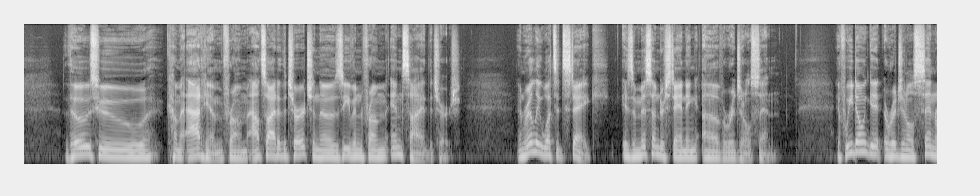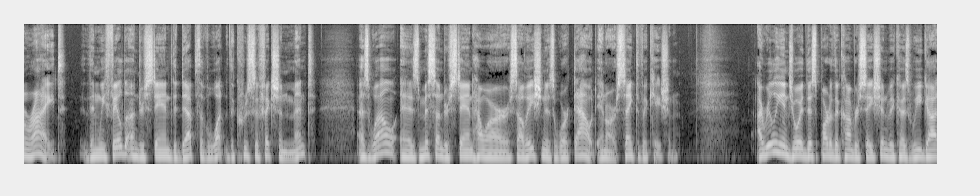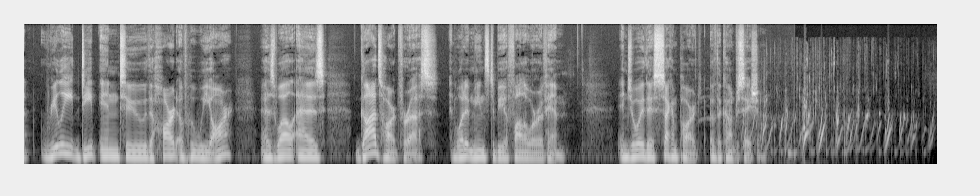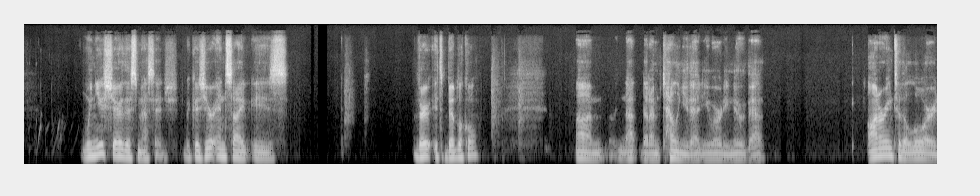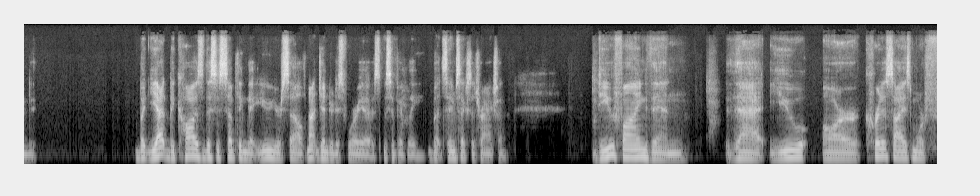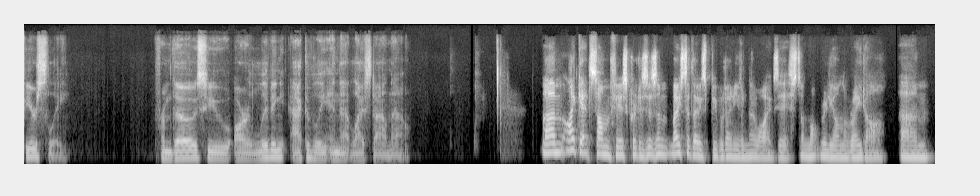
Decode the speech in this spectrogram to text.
those who come at him from outside of the church and those even from inside the church. And really, what's at stake is a misunderstanding of original sin. If we don't get original sin right, then we fail to understand the depth of what the crucifixion meant as well as misunderstand how our salvation is worked out in our sanctification. I really enjoyed this part of the conversation because we got really deep into the heart of who we are, as well as God's heart for us and what it means to be a follower of Him. Enjoy this second part of the conversation. When you share this message, because your insight is very, it's biblical, um not that i'm telling you that you already knew that. Honoring to the lord but yet because this is something that you yourself not gender dysphoria specifically but same-sex attraction do you find then that you are criticized more fiercely from those who are living actively in that lifestyle now um, I get some fierce criticism. Most of those people don't even know I exist. I'm not really on the radar. Um,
